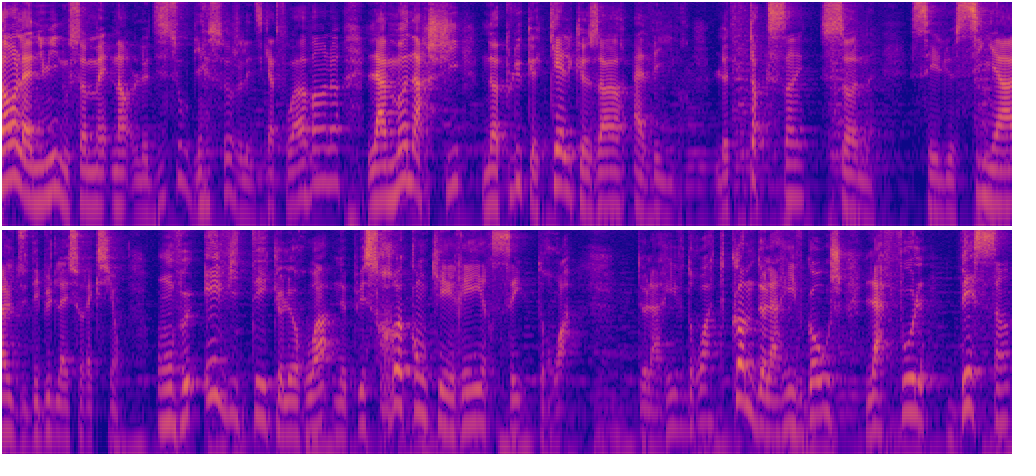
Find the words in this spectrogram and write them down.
Dans la nuit, nous sommes maintenant le 10 août, bien sûr, je l'ai dit quatre fois avant, la monarchie n'a plus que quelques heures à vivre. Le tocsin sonne. C'est le signal du début de l'insurrection. On veut éviter que le roi ne puisse reconquérir ses droits. De la rive droite comme de la rive gauche, la foule descend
